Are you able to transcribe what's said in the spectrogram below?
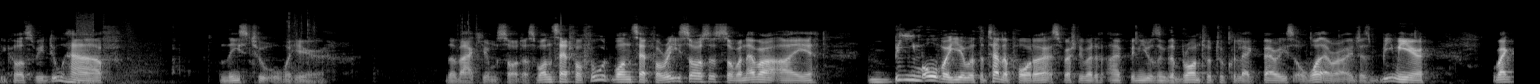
because we do have these two over here the vacuum sorters one set for food one set for resources so whenever I beam over here with the teleporter especially when I've been using the Bronto to collect berries or whatever I just beam here whack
